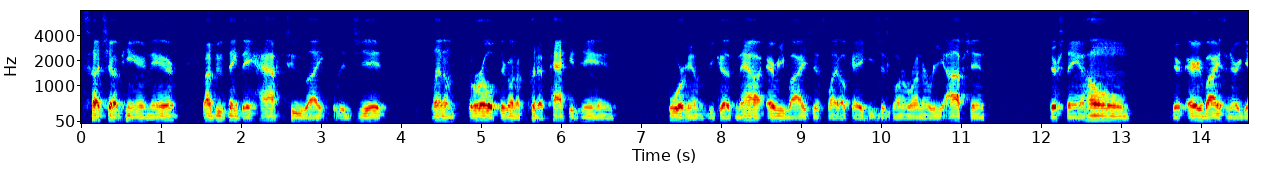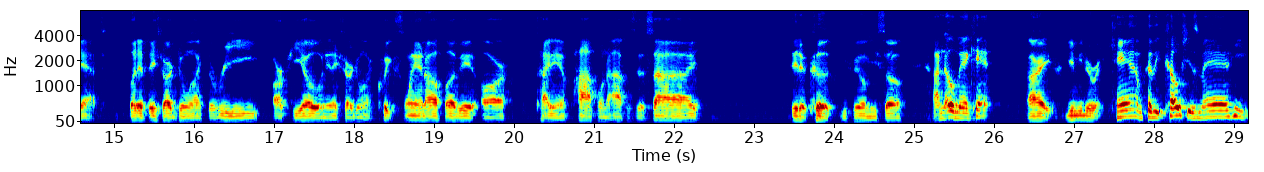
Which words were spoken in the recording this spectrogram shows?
touch up here and there, but I do think they have to like legit let them throw if they're going to put a package in for him because now everybody's just like, okay, he's just going to run a re option. They're staying home. They're, everybody's in their gaps. But if they start doing like the read RPO and then they start doing a quick slant off of it or tight end pop on the opposite side, it'll cook. You feel me? So I know, man, can't. All right, give me the Cam because he coaches, man. He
